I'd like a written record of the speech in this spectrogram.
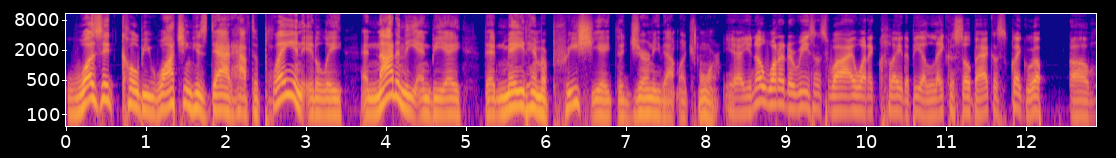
was it Kobe watching his dad have to play in Italy and not in the NBA that made him appreciate the journey that much more? Yeah, you know, one of the reasons why I wanted Klay to be a Laker so bad, because Klay grew up um,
